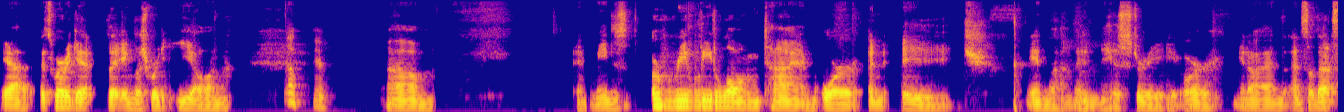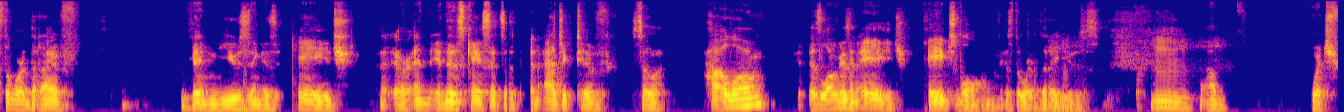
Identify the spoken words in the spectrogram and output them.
Yeah, it's where we get the English word eon. Oh, yeah. Um, it means a really long time or an age in the in history, or you know, and and so that's the word that I've been using is age, or and in this case, it's a, an adjective. So how long? As long as an age. Age long is the word that I Mhm. use, Mm, um, which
